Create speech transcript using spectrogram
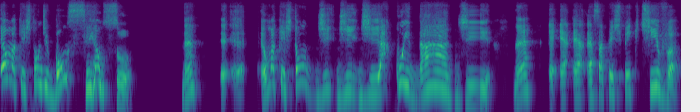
é uma questão de bom senso, né? É, é, é uma questão de, de, de acuidade, né? É, é, é essa perspectiva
